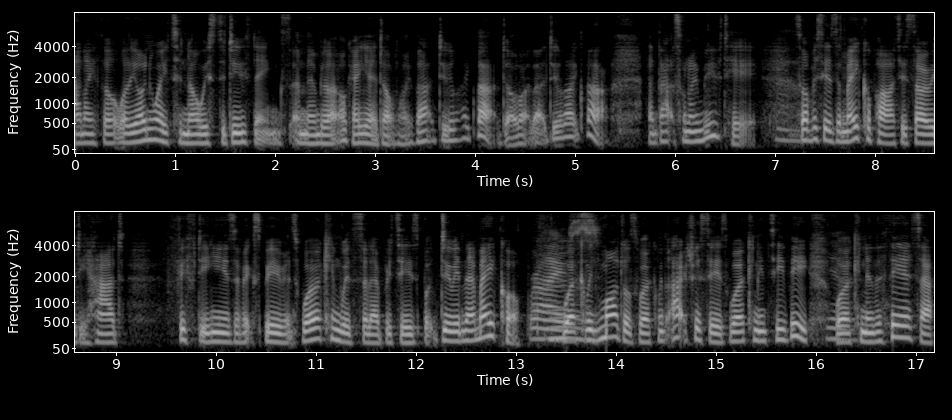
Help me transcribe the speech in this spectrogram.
And I thought, well, the only way to know is to do things and then be like, okay, yeah, don't like that, do like that, don't like that, do like that. And that's when I moved here. So obviously, as a makeup artist, I already had 15 years of experience working with celebrities, but doing their makeup, Right. working with models, working with actresses, working in TV, working in the theatre.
